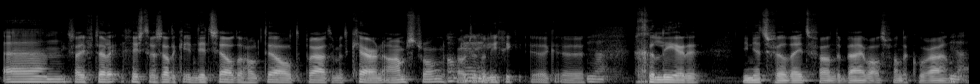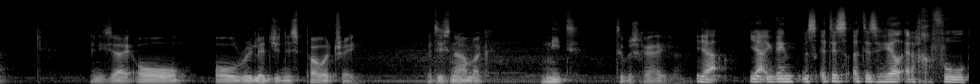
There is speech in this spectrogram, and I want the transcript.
Um, ik zal je vertellen, gisteren zat ik in ditzelfde hotel te praten met Karen Armstrong, okay. grote religiegeleerde, uh, uh, ja. Die net zoveel weet van de Bijbel als van de Koran. Ja. En die zei, all, all religion is poetry. Het is namelijk niet te beschrijven. Ja, ja ik denk, het is, het is heel erg gevoel.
